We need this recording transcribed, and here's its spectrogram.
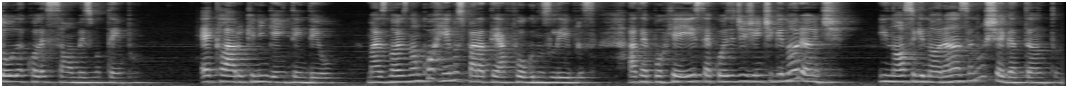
toda a coleção ao mesmo tempo. É claro que ninguém entendeu, mas nós não corremos para ter fogo nos livros, até porque isso é coisa de gente ignorante. E nossa ignorância não chega tanto.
